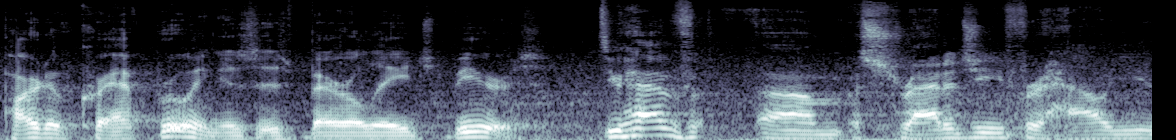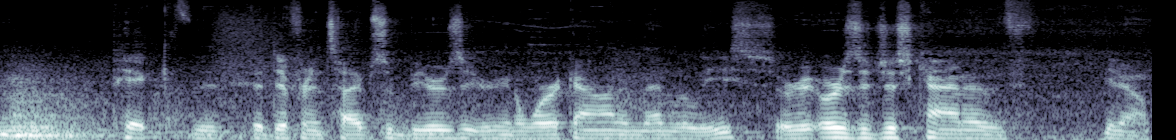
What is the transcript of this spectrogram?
part of craft brewing is, is barrel aged beers. Do you have um, a strategy for how you pick the, the, different types of beers that you're going to work on and then release, or, or, is it just kind of you know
